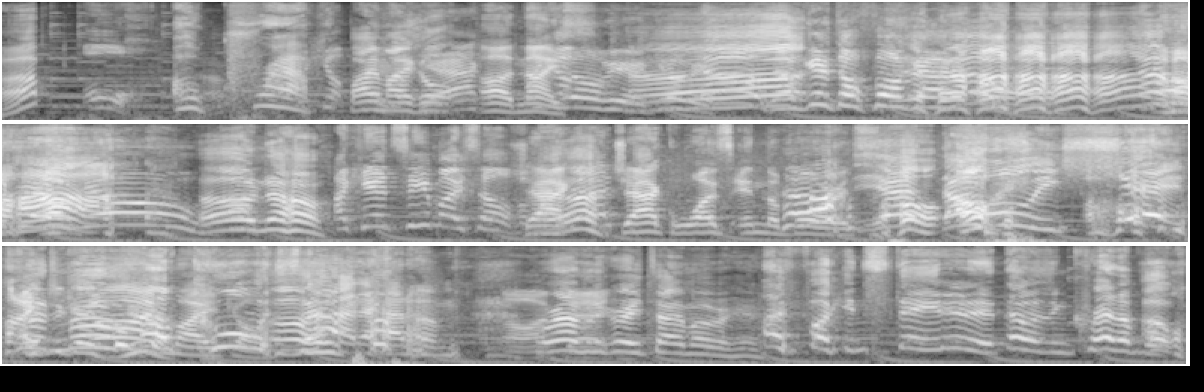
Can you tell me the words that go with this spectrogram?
Up. Oh. Oh crap. Get Bye, Michael. Jack. Oh, nice. Get over here. Get Uh, over here. Now get the fuck out. of No. Oh no. I can't see myself. Jack, Jack was in the boards. Yeah. Oh, Oh, oh. holy shit! my Good move. God, How Michael. cool was that, Adam? Oh, We're having a great time over here. I fucking stayed in it. That was incredible.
